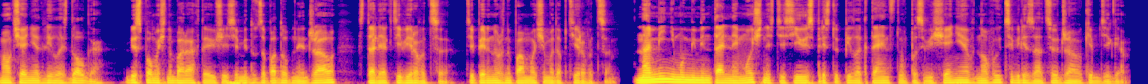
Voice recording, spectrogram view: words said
Молчание длилось долго. Беспомощно барахтающиеся медузоподобные Джао стали активироваться. Теперь нужно помочь им адаптироваться. На минимуме ментальной мощности Сьюис приступила к таинству посвящения в новую цивилизацию Джао Кипдига.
